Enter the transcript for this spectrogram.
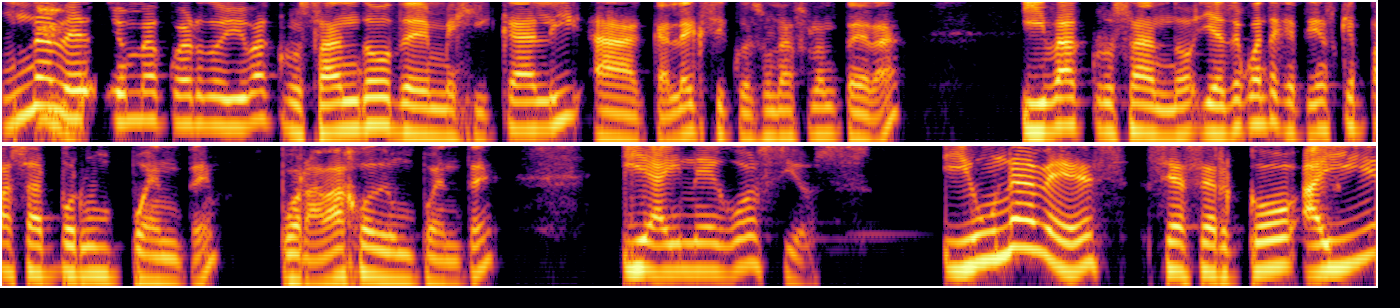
una vez yo me acuerdo, iba cruzando de Mexicali a Calexico, es una frontera, iba cruzando y haz de cuenta que tienes que pasar por un puente, por abajo de un puente, y hay negocios. Y una vez se acercó, ahí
